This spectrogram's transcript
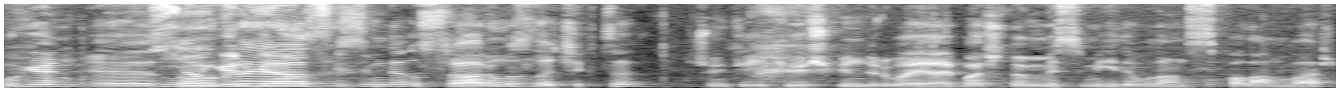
Bugün e, Songül hayat. biraz bizim de ısrarımızla çıktı. Çünkü 2-3 gündür bayağı baş dönmesi, mide bulantısı falan var.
